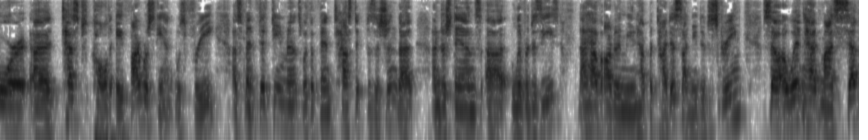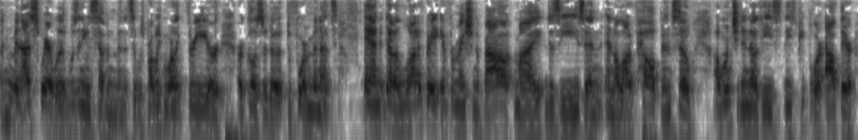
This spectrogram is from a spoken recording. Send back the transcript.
for a test called a FibroScan. It was free. I spent 15 minutes with a fantastic physician that understands uh, liver disease. I have autoimmune hepatitis. I needed a screen. So I went and had my seven minute, I swear it wasn't even seven minutes. It was probably more like three or, or closer to, to four minutes and got a lot of great information about my disease and, and a lot of help. And so I want you to know these, these people are out there.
